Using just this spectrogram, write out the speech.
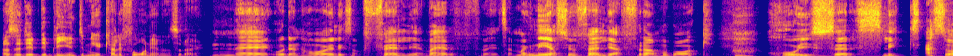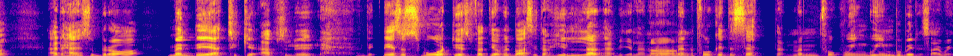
Alltså det, det blir ju inte mer Kalifornien än sådär. Nej, och den har ju liksom fälgar, vad är det för vad heter det? magnesiumfälgar fram och bak. Hojser, slicks, alltså ja, det här är så bra. Men det jag tycker absolut, det, det är så svårt just för att jag vill bara sitta och hylla den här bilen. Men, men folk har inte sett den, men folk får in, gå in på Bidders Highway.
